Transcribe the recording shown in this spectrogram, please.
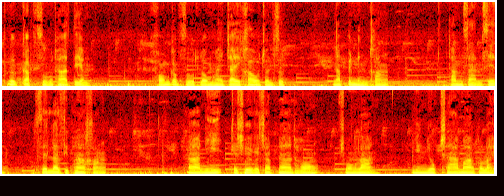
เพื่อกลับสู่ท่าเตรียม พร้อมกับสูดลมหายใจเข้าจนสุด นับเป็นหนึ่งครั้งทำสามเซตเซตละสิบห้าครั้งท่านี้จะช่วยกระชับหน้าท้อง ช่วงล่างยิ่งยกช้ามากเท่าไหร่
